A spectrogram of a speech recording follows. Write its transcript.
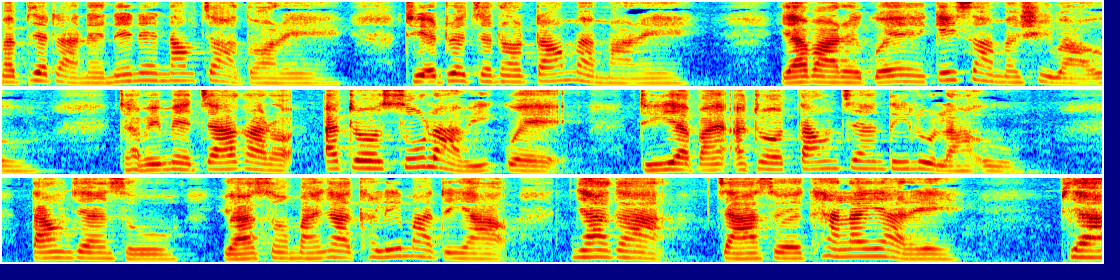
မပြတ်တာနဲ့နည်းနည်းနောက်ကျသွားတယ်။ဒီအတွက်ကျွန်တော်တောင်းပန်ပါတယ်။ရပါတယ်ကွယ်ကိစ္စမရှိပါဘူး။ဒါပေမဲ့ကြားကတော့အတော်ဆိုးလာပြီကွယ်ဒီရက်ပိုင်းအတော်တောင်းကျမ်းသေးလို့လားဦး။တောင်းကျမ်းဆိုရွာစွန်ပိုင်းကကလေးမတယောက်ညကကြားဆွဲခံလိုက်ရတယ်။ဗျာ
